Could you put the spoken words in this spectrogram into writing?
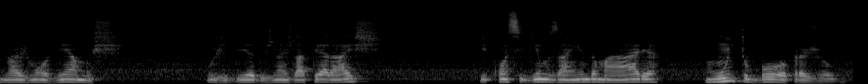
Nós movemos os dedos nas laterais e conseguimos ainda uma área muito boa para jogo.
